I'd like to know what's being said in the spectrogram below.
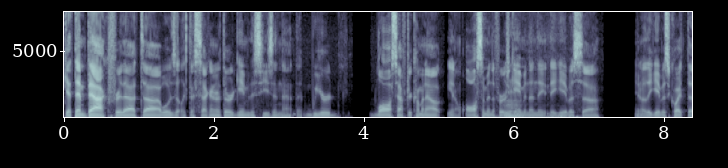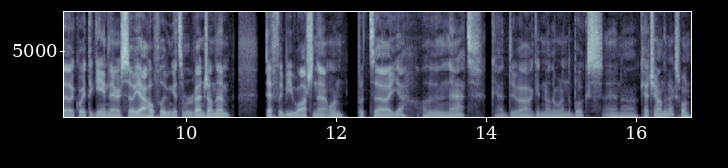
get them back for that. Uh, what was it like the second or third game of the season? That that weird loss after coming out, you know, awesome in the 1st Mhm. game, and then they, they gave us, uh, you know, they gave us quite the quite the game there. So yeah, hopefully we can get some revenge on them. Definitely be watching that one. But uh, yeah, other than that, got to uh, get another one in the books, and uh, catch you on the next one.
